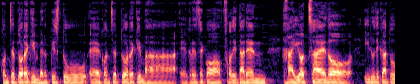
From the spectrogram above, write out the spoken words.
Kontzeptu horrekin, berpiztu e, kontzeptu horrekin, ba, e, Greziako Afroditaren jaiotza edo irudikatu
